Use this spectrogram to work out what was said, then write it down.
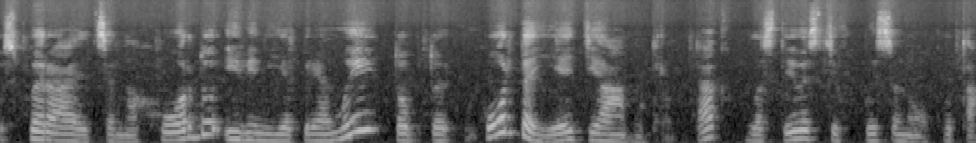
спирається на хорду, і він є прямий, тобто хорда є діаметром, так, властивості вписаного кута.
